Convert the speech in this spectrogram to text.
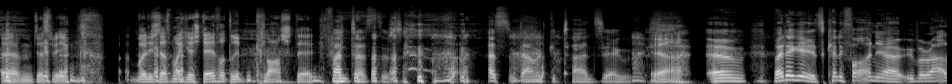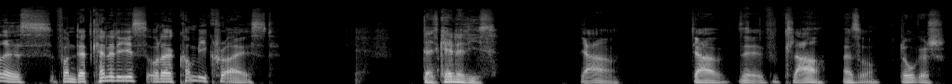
Ähm, deswegen wollte ich das mal hier stellvertretend klarstellen. Fantastisch. Hast du damit getan, sehr gut. Ja. Ähm, weiter geht's. California über alles von Dead Kennedys oder Combi Christ. Dead Kennedys. Ja, ja, äh, klar, also logisch.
